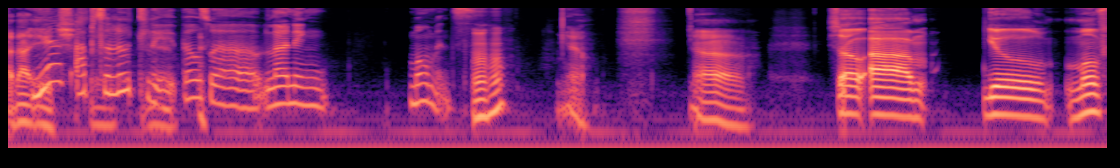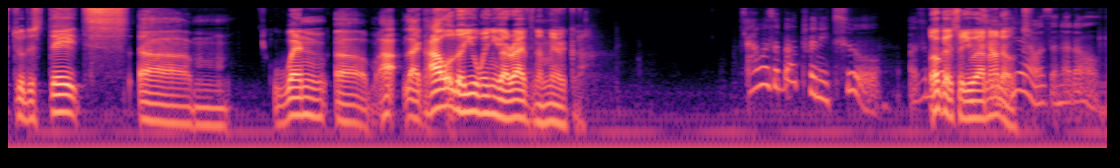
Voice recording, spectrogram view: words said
at that age. Yes, absolutely. Those were learning moments. Mm-hmm. Yeah. Uh, so um, you moved to the states. Um, when um, how, like how old are you when you arrived in America? I was about 22. Okay, so you were an adult. Yeah, I was an adult.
